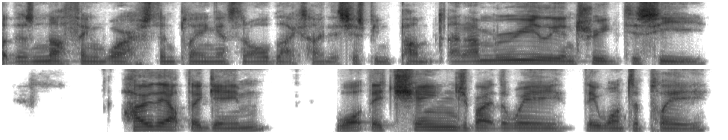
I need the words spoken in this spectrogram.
but there's nothing worse than playing against an All Black side that's just been pumped. And I'm really intrigued to see how they up their game, what they change about the way they want to play,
